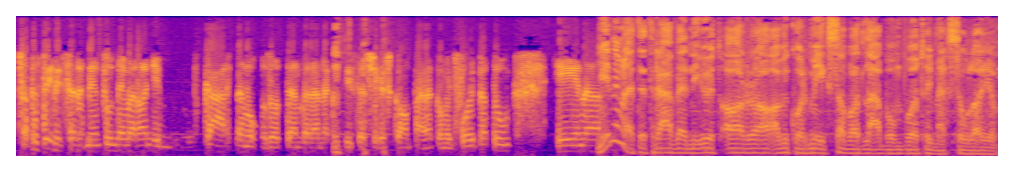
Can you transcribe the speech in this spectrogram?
Hát azt én is szeretném tudni, mert annyi kárt nem okozott ember ennek a tisztességes kampánynak, amit folytatunk. Én, Miért nem lehetett rávenni őt arra, amikor még szabadlábon volt, hogy megszólaljon?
